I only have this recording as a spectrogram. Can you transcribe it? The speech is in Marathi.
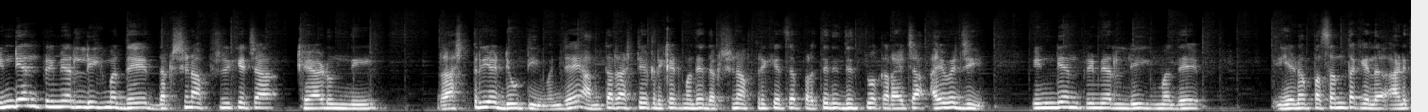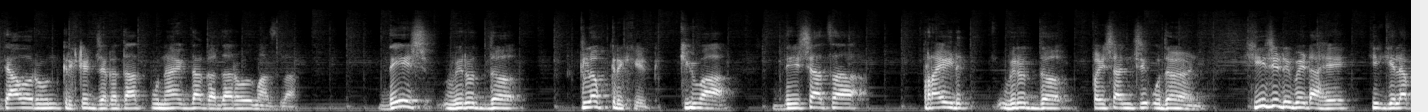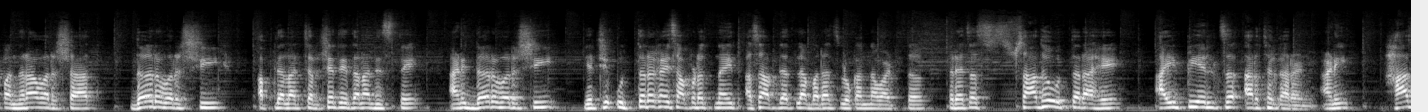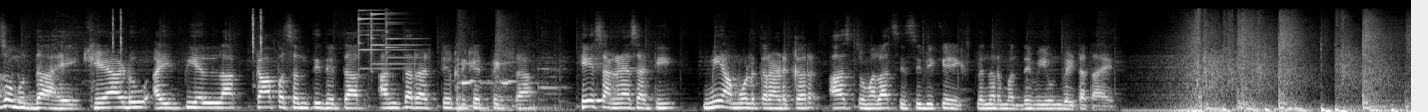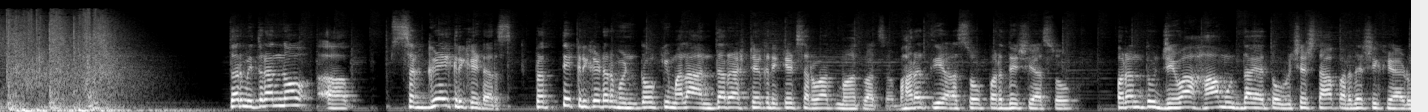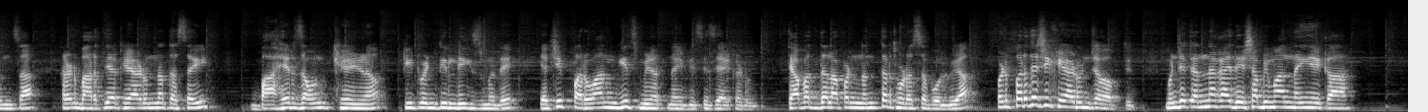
इंडियन प्रीमियर लीगमध्ये दक्षिण आफ्रिकेच्या खेळाडूंनी राष्ट्रीय ड्युटी म्हणजे आंतरराष्ट्रीय क्रिकेटमध्ये दक्षिण आफ्रिकेचं प्रतिनिधित्व करायच्या ऐवजी इंडियन प्रीमियर लीगमध्ये येणं पसंत केलं आणि त्यावरून क्रिकेट जगतात पुन्हा एकदा गदारोळ माजला. देश विरुद्ध क्लब क्रिकेट किंवा देशाचा प्राईड विरुद्ध पैशांची उधळण ही जी डिबेट आहे ही गेल्या पंधरा वर्षात दरवर्षी आपल्याला चर्चेत येताना दिसते आणि दरवर्षी याची उत्तरं काही सापडत नाहीत असं आपल्यातल्या बऱ्याच लोकांना वाटतं. तर याचं साधं उत्तर आहे आय पी एलचं अर्थकारण. आणि हा जो मुद्दा आहे खेळाडू आय पी एलला का पसंती देतात आंतरराष्ट्रीय क्रिकेटपेक्षा हे सांगण्यासाठी मी अमोल कराडकर आज तुम्हाला सी सी बी के एक्सप्लेनरमध्ये येऊन भेटत आहे. तर मित्रांनो सगळे क्रिकेटर्स प्रत्येक क्रिकेटर म्हणतो की मला आंतरराष्ट्रीय क्रिकेट सर्वात महत्त्वाचं. भारतीय असो परदेशी असो परंतु जेव्हा हा मुद्दा येतो विशेषतः परदेशी खेळाडूंचा कारण भारतीय खेळाडूंना तसंही बाहेर जाऊन खेळणं टी ट्वेंटी लीग्समध्ये याची परवानगीच मिळत नाही बी सी सी आयकडून त्याबद्दल आपण नंतर थोडंसं बोलूया. पण परदेशी खेळाडूंच्या बाबतीत म्हणजे त्यांना काय देशाभिमान नाही आहे का?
